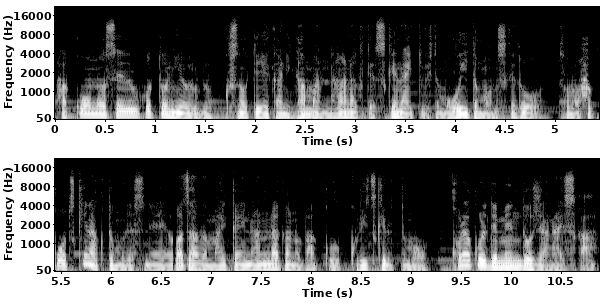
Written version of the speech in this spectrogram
箱を乗せることによるルックスの低下に我慢ならなくてつけないっていう人も多いと思うんですけど、その箱をつけなくてもですね、わざわざ毎回何らかのバッグをくりつけるっても、これはこれで面倒じゃないですか？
